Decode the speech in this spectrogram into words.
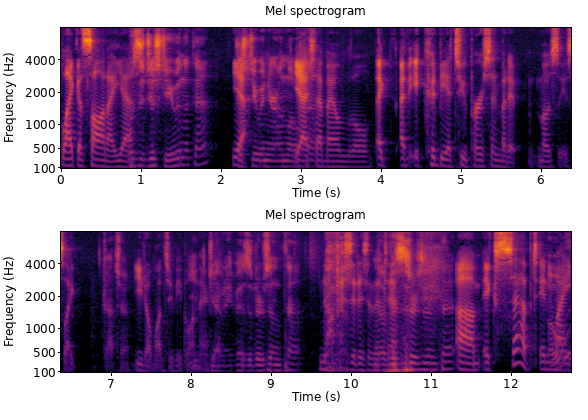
like a sauna yes Was it just you in the tent? Yeah. Just you in your own little yeah i just had my own little like I, it could be a two person but it mostly is like Gotcha. you don't want two people in there Do you have any visitors in the tent? no visitors in the No tent visitors in the tent? um except in my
